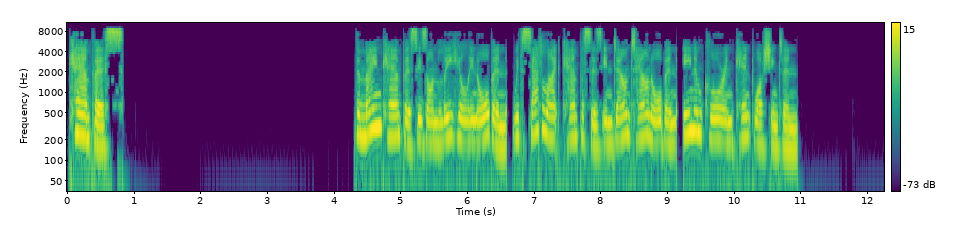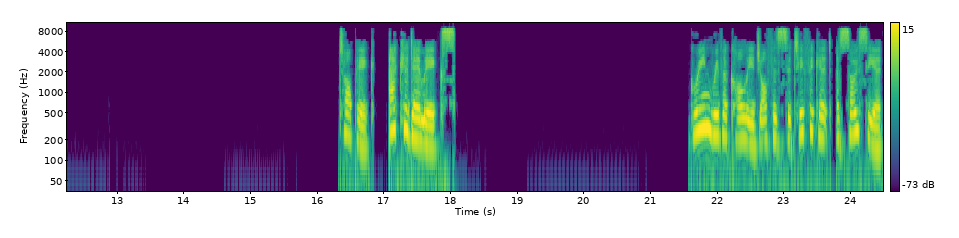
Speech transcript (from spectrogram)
Campus The main campus is on Lea Hill in Auburn, with satellite campuses in downtown Auburn, Enumclaw and Kent, Washington. Topic: Academics. Green River College offers certificate, associate,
